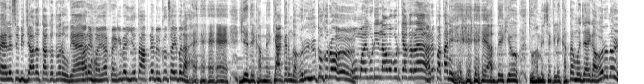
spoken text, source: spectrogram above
पहले से भी ज़्यादा ताकतवर हो गया है। अरे हाँ यार फ्रैंकली भाई ये तो आपने बिल्कुल सही बोला। है ये देखा मैं क्या करूँगा? अरे ये क्या कर रहा है? ओ माय गॉड ये लावा गोड क्या कर रहा है? अरे पता नहीं। अब देखियो तू हमेशा के लिए खत्म हो जाएगा। अरे नहीं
